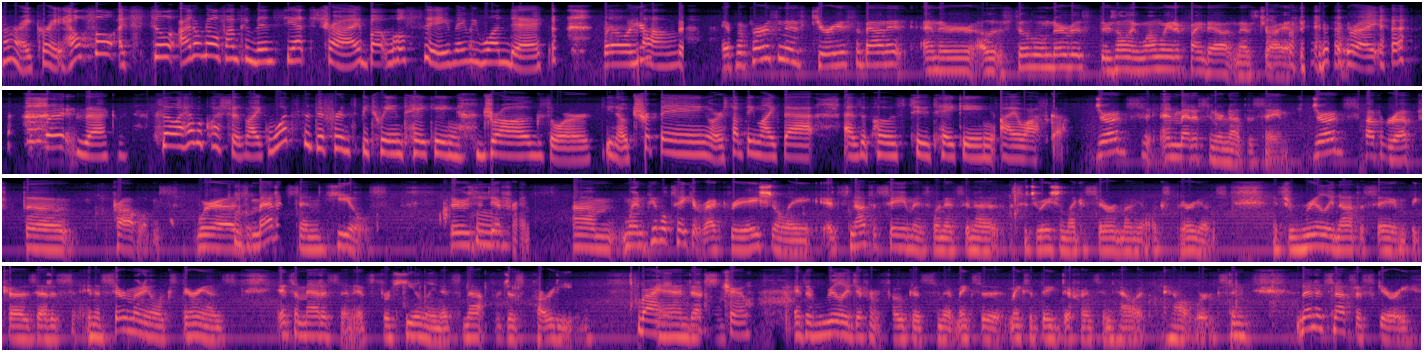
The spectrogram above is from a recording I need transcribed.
All right, great. Helpful. I still, I don't know if I'm convinced yet to try, but we'll see. Maybe one day. Well, um, if a person is curious about it and they're still a little nervous, there's only one way to find out, and that's try it. right. exactly. So I have a question. Like, what's the difference between taking drugs or, you know, tripping or something like that, as opposed to taking ayahuasca? Drugs and medicine are not the same. Drugs cover up the problems, whereas mm-hmm. medicine heals. There's a hmm. difference. Um, when people take it recreationally, it's not the same as when it's in a situation like a ceremonial experience. It's really not the same because at a, in a ceremonial experience, it's a medicine. It's for healing. It's not for just partying. Right, and, that's um, true. It's a really different focus, and it makes a makes a big difference in how it how it works. And then it's not so scary.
